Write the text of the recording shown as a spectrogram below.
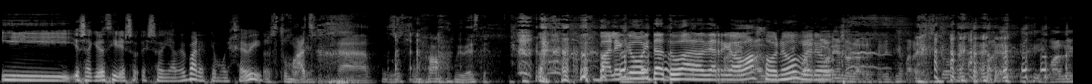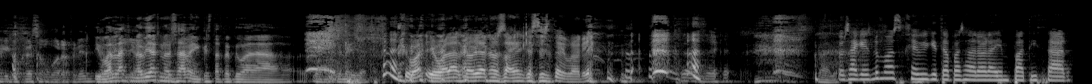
Y, o sea, quiero decir, eso, eso ya me parece muy heavy. Es too much. Muy bestia. Vale que voy tatuada de arriba Vale, abajo, igual- ¿no? igual Pero no es la referencia para esto. Igual no hay que coger eso como referencia. Igual las novias no saben que está tatuada con ellas. igual, igual las novias no saben que existe Gloria. O sea, ¿qué es lo más heavy que te ha pasado a la hora de empatizar?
